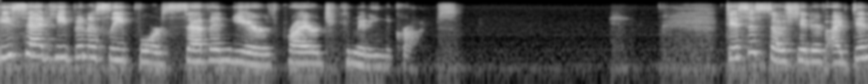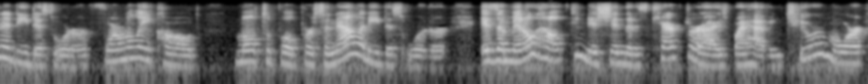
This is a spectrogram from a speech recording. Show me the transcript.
He said he'd been asleep for seven years prior to committing the crimes. Dissociative identity disorder, formerly called multiple personality disorder, is a mental health condition that is characterized by having two or more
